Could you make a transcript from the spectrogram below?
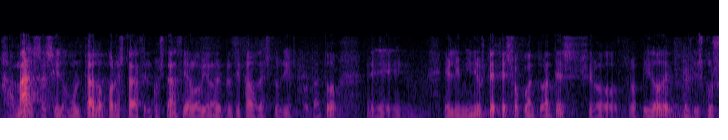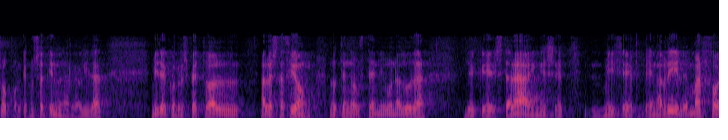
jamás ha sido multado por esta circunstancia el Gobierno del Principado de Asturias. Por tanto, eh, elimine usted eso cuanto antes, se lo, pido, del, discurso, porque no se atiene a la realidad. Mire, con respecto a la estación, no tenga usted ninguna duda de que estará en ese, me dice, en abril, en marzo,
